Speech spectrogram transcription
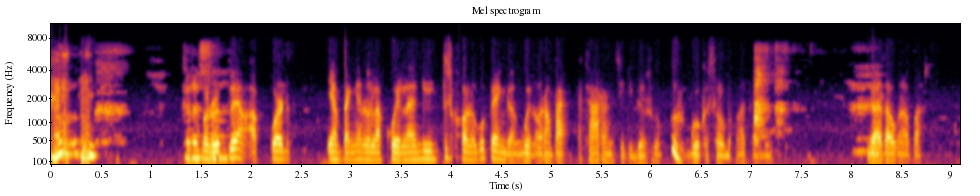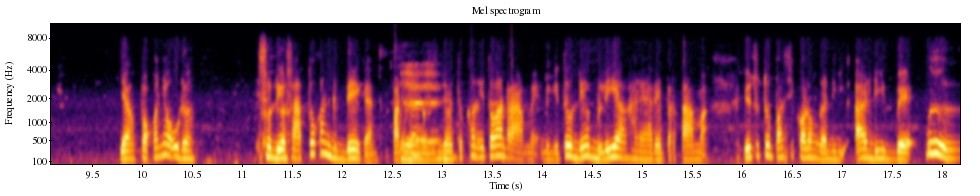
Menurut lu yang awkward yang pengen lu lakuin lagi. Terus kalau gue pengen gangguin orang pacaran sih di bioskop uh gue kesel banget tadi nggak tahu kenapa. Yang pokoknya udah studio satu kan gede kan? Padahal Iya, iya. studio itu kan itu kan rame. Begitu dia beli yang hari-hari pertama. Itu tuh pasti kalau nggak di A di B beuh.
